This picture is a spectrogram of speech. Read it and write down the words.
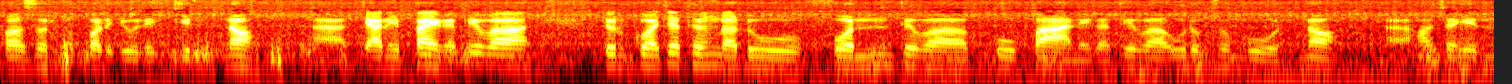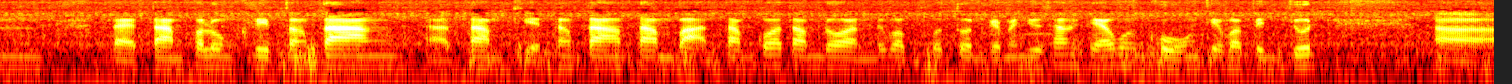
พอสนพอได้อยู่ได้กินเนาะอ่าจากนี้ไปก็ที่ว่าจนกว่าจะถึงฤดูฝนที่ว่าปูปลานี่ก็ที่ว่าอุดมสมบูรณ์เนาะอ่าเขาจะเห็น แต่ตามเขาลงคลิปต่างๆอ่าตามเขียนต่างๆ ตามบ้านตามก็ตามดอนหรือว่าพุต้นกันมันอยู่ทั้งแถวเมืองโขงที่ว่าเป็นจุดอ่า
